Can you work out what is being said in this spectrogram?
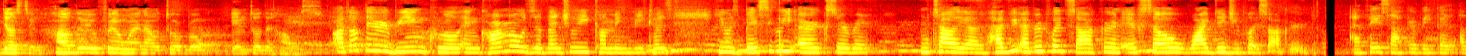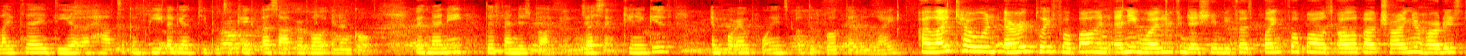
Justin, how do you feel when Arthur broke into the house? I thought they were being cruel, and karma was eventually coming because he was basically Erik's servant. Natalia, have you ever played soccer, and if so, why did you play soccer? I play soccer because I like the idea of how to compete against people to kick a soccer ball in a goal, with many defenders blocking. Justin, can you give important points of the book that you like? I liked how when Erik played football in any weather condition because playing football is all about trying your hardest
